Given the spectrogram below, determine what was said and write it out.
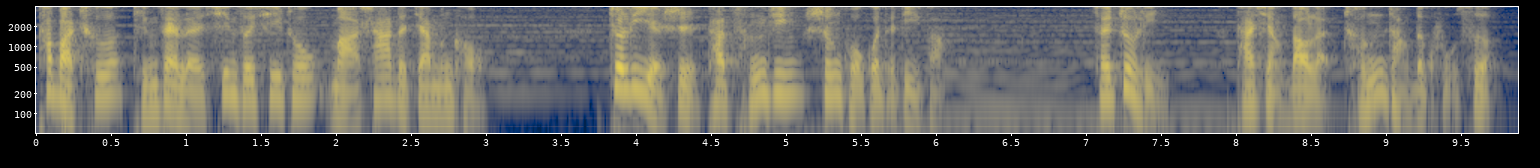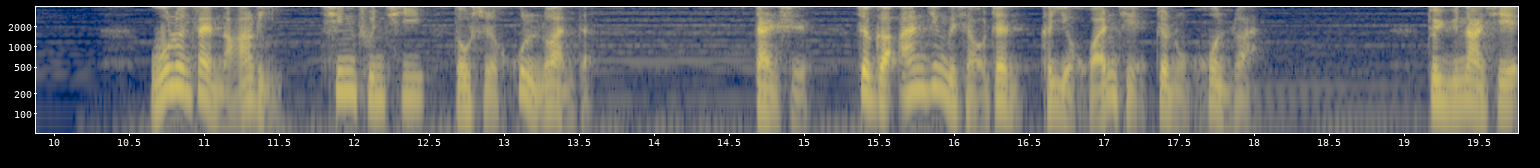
他把车停在了新泽西州玛莎的家门口，这里也是他曾经生活过的地方，在这里。他想到了成长的苦涩，无论在哪里，青春期都是混乱的。但是这个安静的小镇可以缓解这种混乱。对于那些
